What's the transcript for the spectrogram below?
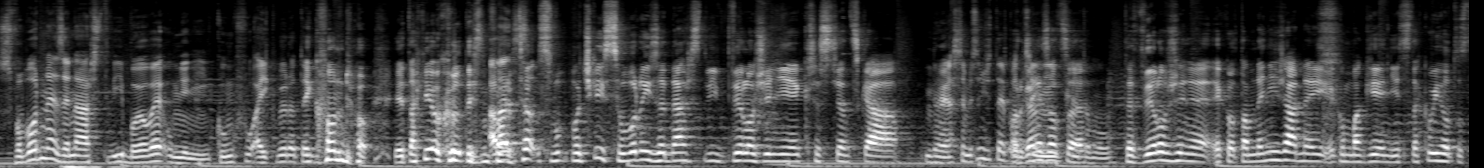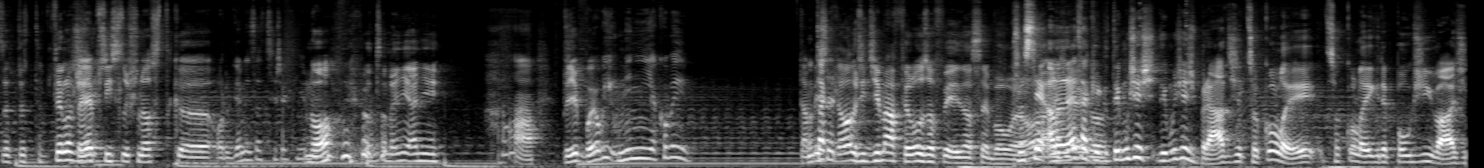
svobodné zenářství, bojové umění, kung fu, aikido, taekwondo je taky okultismus. Ale co, svo, počkej, svobodný zednářství vyloženě je křesťanská No já si myslím, že to je organizace. k tomu. To je vyloženě, jako tam není žádný jako magie, nic takového, to, to, to, to To vyloženě... je příslušnost k organizaci, řekněme? No, jako to není ani... Ha, protože bojový umění, jakoby... Tam No by tak- se dalo říct, že má filozofii za sebou, Přesně, jo? ale ne, tak jako- ty můžeš, ty můžeš brát, že cokoliv, cokoliv, kde používáš,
